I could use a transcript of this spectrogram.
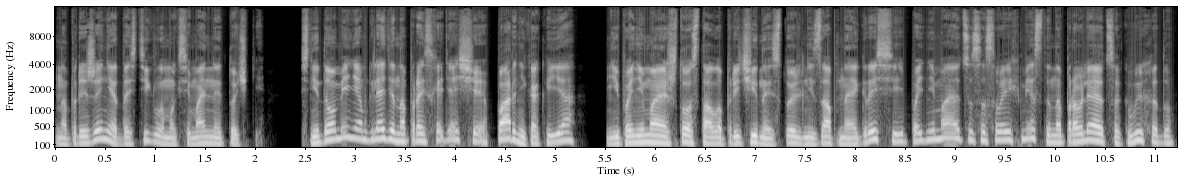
Напряжение достигло максимальной точки. С недоумением глядя на происходящее, парни, как и я, не понимая, что стало причиной столь внезапной агрессии, поднимаются со своих мест и направляются к выходу.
